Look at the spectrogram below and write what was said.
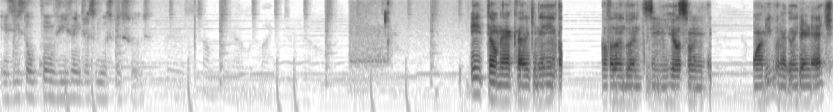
exista o convívio entre as duas pessoas. Então, né, cara, que nem falando antes em relação com um amigo, né, pela internet,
